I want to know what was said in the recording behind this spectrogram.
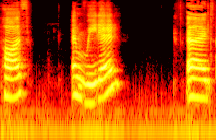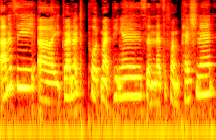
pause and read it. And honestly, I try not to put my opinions unless if I'm passionate.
